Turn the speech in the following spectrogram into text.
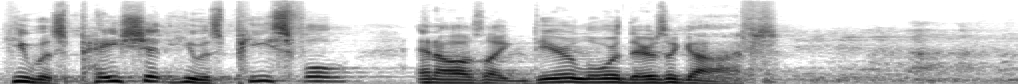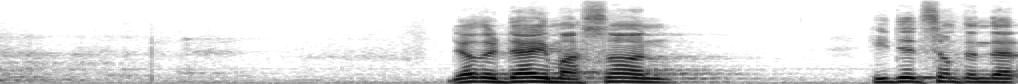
He was patient, he was peaceful, and I was like, Dear Lord, there's a God. The other day, my son, he did something that,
